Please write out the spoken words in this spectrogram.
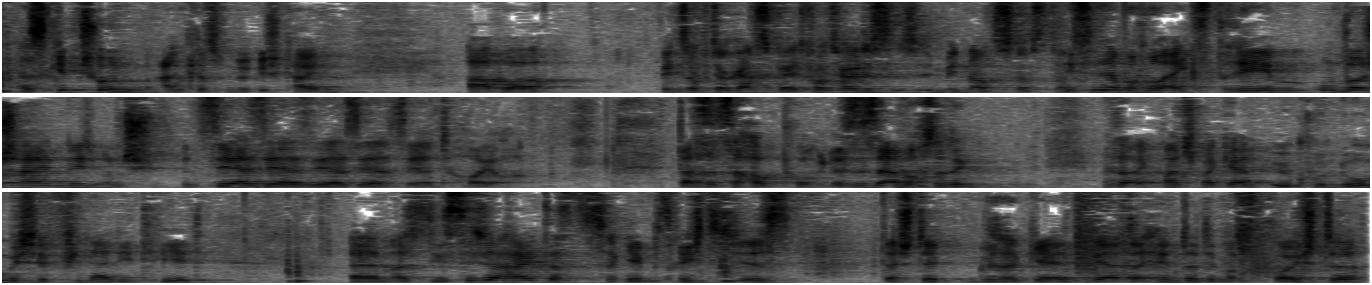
Also es gibt schon Angriffsmöglichkeiten, aber wenn es auf der ganzen Welt verteilt ist, ist mindert es das dann. Es ist einfach nur extrem unwahrscheinlich und sehr, sehr, sehr, sehr, sehr teuer. Das ist der Hauptpunkt. Das ist einfach so eine, man sagt manchmal gern ökonomische Finalität. Ähm, also die Sicherheit, dass das Ergebnis richtig ist, da steckt ein gewisser Geldwert dahinter, den man bräuchte,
